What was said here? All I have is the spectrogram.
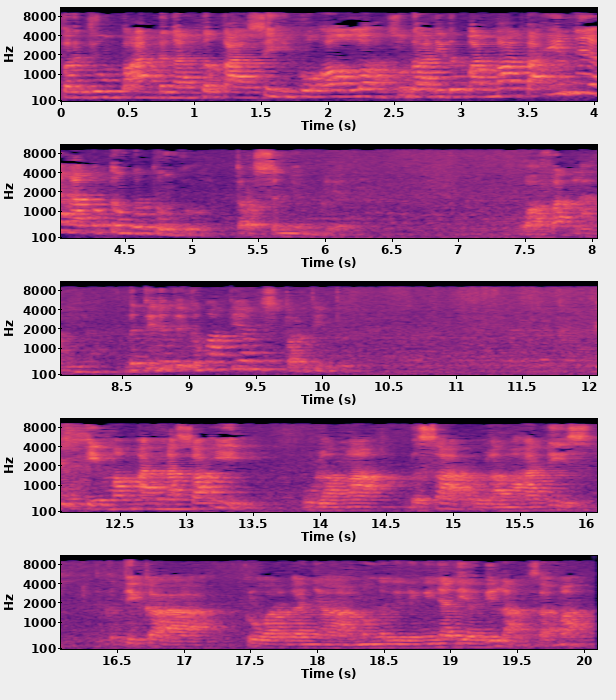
perjumpaan dengan kekasihku Allah sudah di depan mata. Ini yang aku tunggu-tunggu. Tersenyum dia. Wafatlah dia detik-detik kematian seperti itu. Imam An-Nasai ulama besar ulama hadis. Ketika keluarganya mengelilinginya dia bilang sama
